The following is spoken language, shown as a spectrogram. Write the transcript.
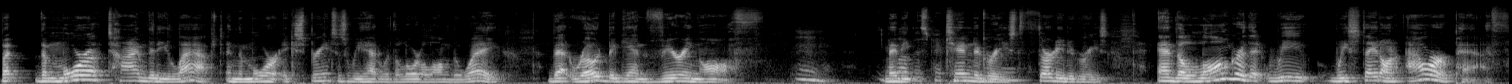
But the more time that elapsed and the more experiences we had with the Lord along the way, that road began veering off mm. maybe this picture. 10 mm-hmm. degrees, 30 degrees. And the longer that we we stayed on our path,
